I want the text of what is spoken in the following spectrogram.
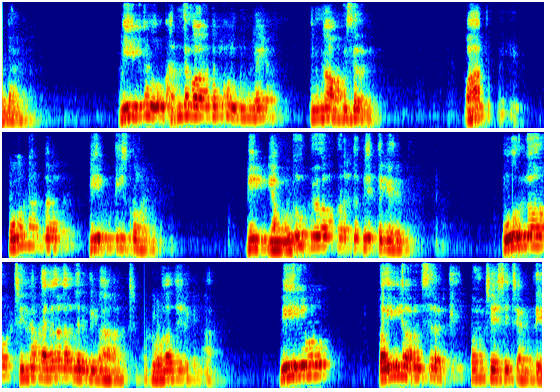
కూడా మీకు అందుబాటులో ఉండే ఉన్న ఆఫీసర్ వాళ్ళకి ఫోన్ నంబర్ మీరు తీసుకోండి. మీకు ఎప్పుడు ఉపయోగపడుతుంది తెలియదు. ఊర్లో చిన్న పిల్లలు జరిగినా చిన్న గొడవ జరిగినా మీరు పై ఆఫీసర్కి ఫోన్ చేసి చెప్తే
